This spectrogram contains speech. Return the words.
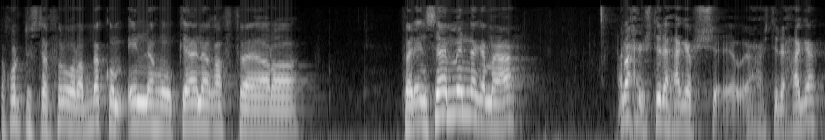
وقلت استغفروا ربكم إنه كان غفارا. فالإنسان منا يا جماعة راح يشتري حاجة في الش... راح يشتري حاجة؟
